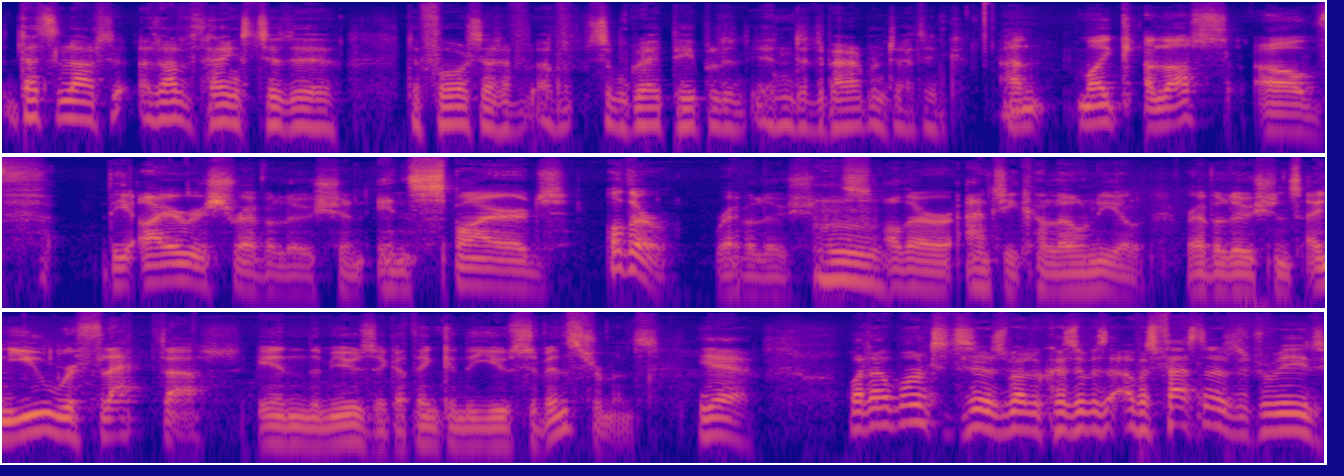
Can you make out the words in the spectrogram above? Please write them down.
that's a lot, a lot of thanks to the, the foresight of, of some great people in, in the department, I think. And Mike, a lot of the Irish Revolution inspired other revolutions, hmm. other anti-colonial revolutions, and you reflect that in the music. I think in the use of instruments. Yeah. What I wanted to say as well, because it was, I was fascinated to read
